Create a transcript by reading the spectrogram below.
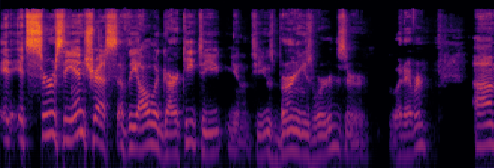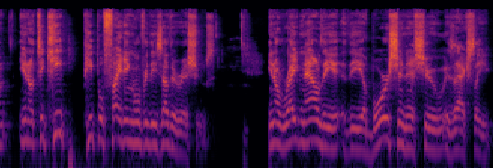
it serves the interests of the oligarchy, to you know, to use Bernie's words or whatever, um, you know, to keep people fighting over these other issues. you know, right now the the abortion issue is actually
